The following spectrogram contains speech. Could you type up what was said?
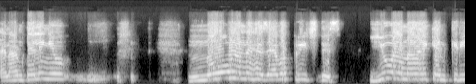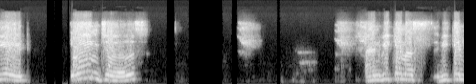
and I'm telling you, no one has ever preached this. You and I can create angels and we can we can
